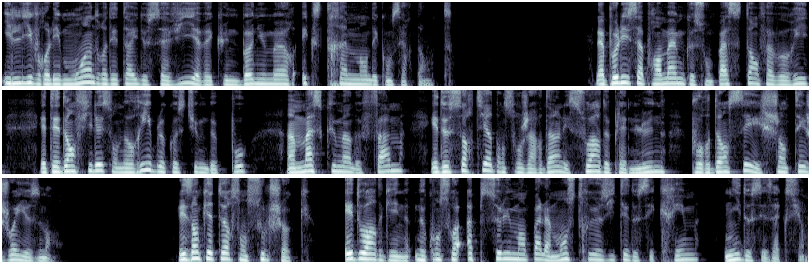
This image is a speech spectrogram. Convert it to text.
il livre les moindres détails de sa vie avec une bonne humeur extrêmement déconcertante. La police apprend même que son passe-temps favori était d'enfiler son horrible costume de peau, un masque humain de femme, et de sortir dans son jardin les soirs de pleine lune pour danser et chanter joyeusement. Les enquêteurs sont sous le choc. Edward Ginn ne conçoit absolument pas la monstruosité de ses crimes ni de ses actions.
